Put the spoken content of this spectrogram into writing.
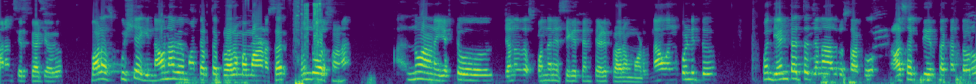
ಆನಂದ್ ತಿರ್ಕಾಟಿ ಅವರು ಬಹಳ ಖುಷಿಯಾಗಿ ನಾವ್ ನಾವೇ ಮಾತಾಡ್ತಾ ಪ್ರಾರಂಭ ಮಾಡೋಣ ಸರ್, ಮುಂದುವರ್ಸೋಣ. ನೋಡೋಣ ಎಷ್ಟು ಜನರ ಸ್ಪಂದನೆ ಸಿಗುತ್ತೆ ಅಂತ ಹೇಳಿ ಪ್ರಾರಂಭ ಮಾಡೋದು. ನಾವು ಅನ್ಕೊಂಡಿದ್ದು ಒಂದ್ ಎಂಟತ್ತು ಜನ ಆದ್ರೂ ಸಾಕು, ಆಸಕ್ತಿ ಇರ್ತಕ್ಕಂಥವ್ರು,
